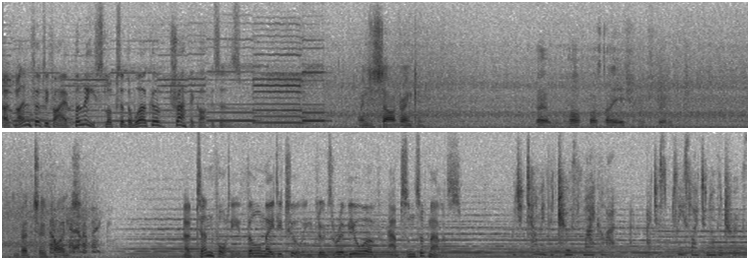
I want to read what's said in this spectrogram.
At 9.55, police looks at the work of traffic officers. When did you start drinking? About half past eight-ish. You've had two pints. At 10.40, Film 82 includes a review of Absence of Malice. Would you tell me the truth, Michael? I, I'd just please like to know the truth.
